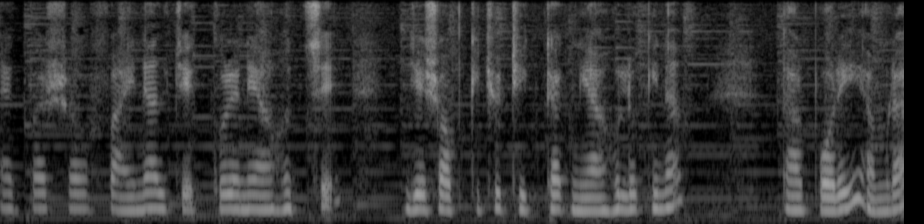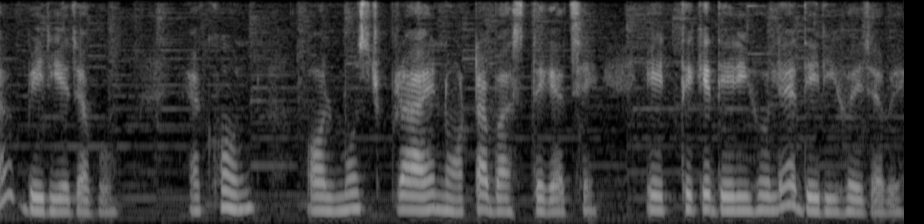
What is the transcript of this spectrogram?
একবার সব ফাইনাল চেক করে নেওয়া হচ্ছে যে সব কিছু ঠিকঠাক নেওয়া হলো কি না। তারপরেই আমরা বেরিয়ে যাব। এখন অলমোস্ট প্রায় নটা বাজতে গেছে। এর থেকে দেরি হলে দেরি হয়ে যাবে।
